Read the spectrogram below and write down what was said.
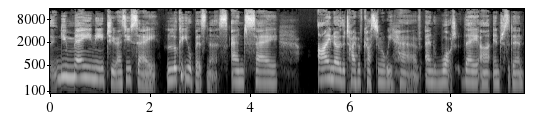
you may need to, as you say, look at your business and say, I know the type of customer we have and what they are interested in.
